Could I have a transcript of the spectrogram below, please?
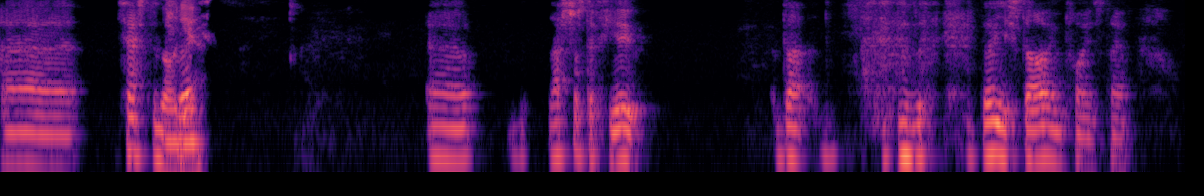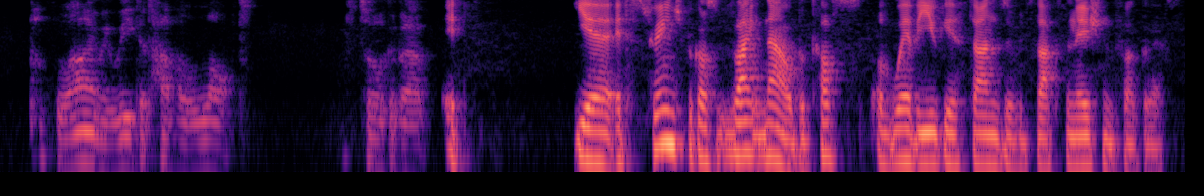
Uh, test and God, trace. Uh, that's just a few. That they're your starting points, though. Blimey, we could have a lot to talk about. it's yeah, it's strange because right now, because of where the UK stands with its vaccination progress,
